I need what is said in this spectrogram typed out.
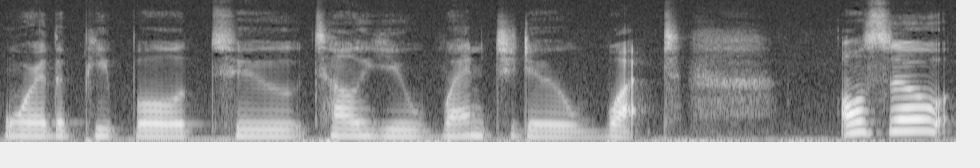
were the people to tell you when to do what. Also,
